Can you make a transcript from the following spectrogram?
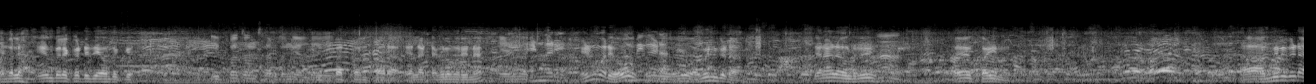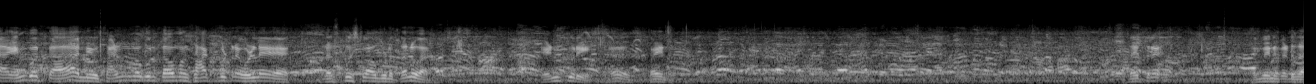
ಆಮೇಲೆ ಏನ್ ಬೆಲೆ ಕಟ್ಟಿದೆ ಒಂದಕ್ಕೆ ಇಪ್ಪತ್ತೊಂದು ಸಾವಿರದ ಹೇಳ್ತಾ ಇದ್ದೀವಿ ಇಪ್ಪತ್ತೊಂದು ಸಾವಿರ. ಎಲ್ಲ ಟಗರು ಮರಿನ? ಹೆಣ್ಮರಿ. ಓ ಓ, ಅವಿನ ಗಿಡ ಚೆನ್ನಾಗಲ್ರಿ ಏ ಫೈನ್. ಆ ಅಮ್ಮಿನ ಗಿಡ ಹೆಂಗ್ ಗೊತ್ತಾ? ನೀವು ಸಣ್ಣ ಮಗುನ ತಗೊಂಬಂದು ಸಾಕ್ಬಿಟ್ರೆ ಒಳ್ಳೆ ರಸ್ಪುಷ್ಟವಾಗ್ಬಿಡುತ್ತಲ್ವ? ಹೆಣ್ಕುರಿ. ಫೈನ್. ರೈತರೆ ಅಮ್ಮಿನ ಗಿಡದ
